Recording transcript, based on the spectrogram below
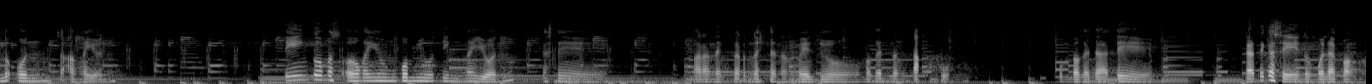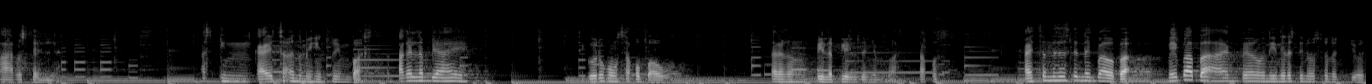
noon sa ngayon? Tingin ko mas okay yung commuting ngayon kasi parang nagkaroon na siya ng medyo magandang takbo. Kumbaga dati, dati kasi nung wala pang carousel, as in kahit saan humihinto yung bus, ang tagal ng biyahe. Siguro kung sa Cubao, talagang pila-pila doon yung bus. Tapos kahit saan na sila nagbababa, may babaan pero hindi nila sinusunod yun.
